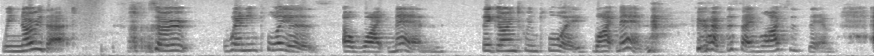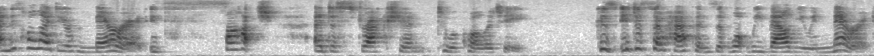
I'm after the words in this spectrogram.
We know that. So when employers are white men, they're going to employ white men who have the same lives as them. And this whole idea of merit is such a distraction to equality because it just so happens that what we value in merit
